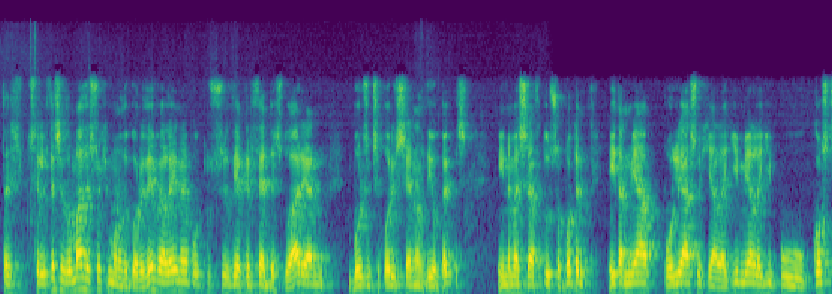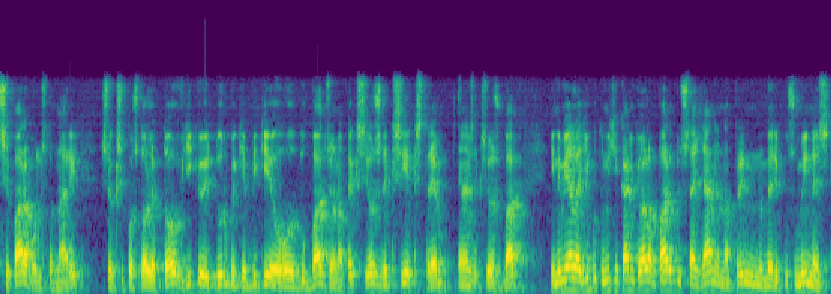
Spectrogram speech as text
τις τελευταίες εβδομάδες όχι μόνο δεν κοροϊδεύει, αλλά είναι από τους διακριθέντες του Άρη. Αν μπορείς να ξεχωρίσεις έναν-δύο παίκτες, είναι μέσα σε αυτούς. Οπότε ήταν μια πολύ άστοχη αλλαγή. Μια αλλαγή που κόστησε πάρα πολύ στον Άρη στο 60 λεπτό. Βγήκε ο Ιτούρμπε και μπήκε ο Ντουμπάτζο να παίξει ως δεξί εξτρέμ, ένας δεξιός μπακ. Είναι μια αλλαγή που την είχε κάνει και ο Άλαν Πάρντιους στα Γιάννενα πριν μερικούς μήνες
